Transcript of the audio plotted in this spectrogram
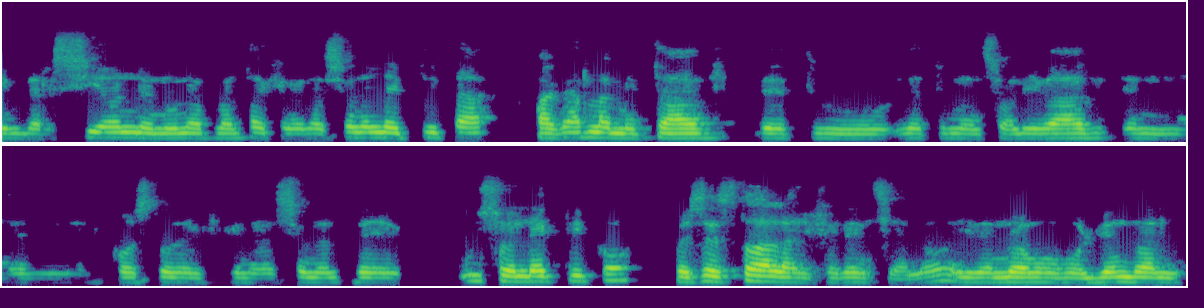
inversión en una planta de generación eléctrica, pagar la mitad de tu, de tu mensualidad en, el costo de generación de uso eléctrico, pues es toda la diferencia, ¿no? Y de nuevo, volviendo al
